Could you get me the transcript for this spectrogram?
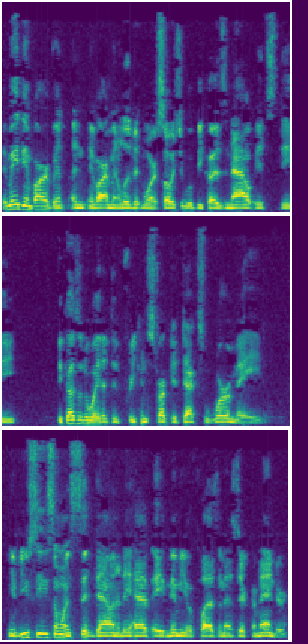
It made the environment environment a little bit more sociable because now it's the because of the way that the pre-constructed decks were made. If you see someone sit down and they have a mimeoplasm as their commander,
